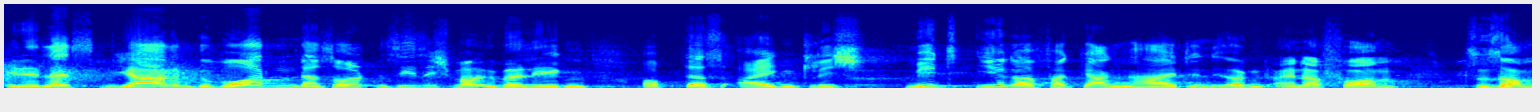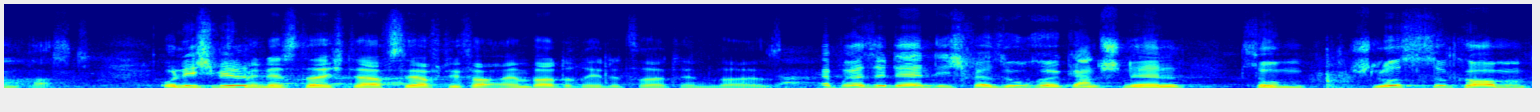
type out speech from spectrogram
in den letzten Jahren geworden. Da sollten Sie sich einmal überlegen, ob das eigentlich mit Ihrer Vergangenheit in irgendeiner Form zusammenpasst. Ich will Minister, ich darf Sie auf die vereinbarte Redezeit hinweisen. Herr Präsident, ich versuche ganz schnell zum Schluss zu kommen.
